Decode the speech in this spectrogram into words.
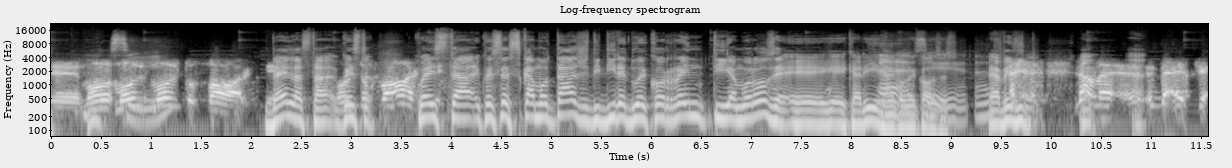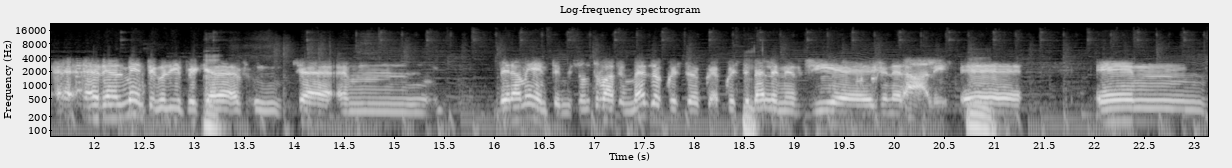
eh, mo- mol- Sì. molto forti. Bella sta, Molto questa, forti. questa, questo escamotage di dire due correnti amorose è, è carina Eh, come sì, cosa. eh. E avevi- no, ah, ma eh. eh, beh, cioè, è, è realmente così perché mm, cioè, ehm, veramente mi sono trovato in mezzo a queste, a queste Mm. belle energie generali. E, ehm,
